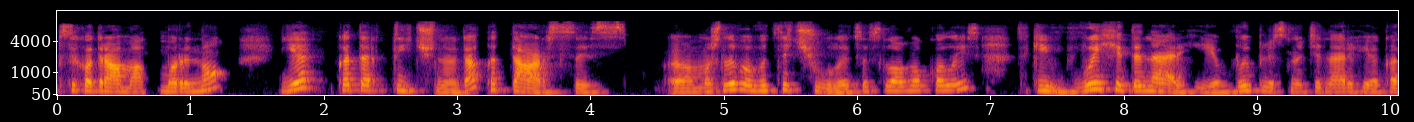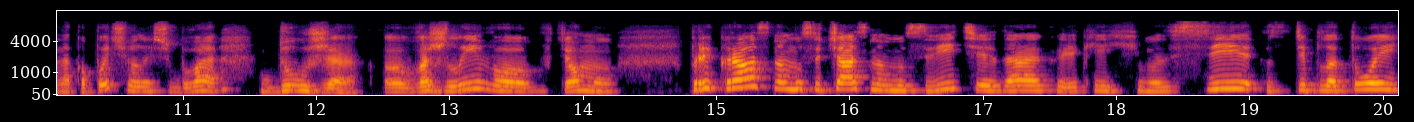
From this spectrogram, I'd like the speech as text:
психодрама Морино є катартичною, да? катарсис. Е, Можливо, ви це чули, це слово колись. Такий вихід енергії, виплеснуть енергію, яка накопичувалась, що буває дуже е, важливо в цьому прекрасному сучасному світі, да, який ми всі з теплотою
